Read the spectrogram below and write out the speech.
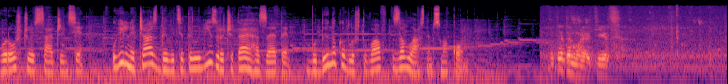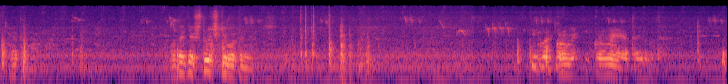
вирощує саджанці. У вільний час дивиться телевізор і читає газети. Будинок облаштував за власним смаком. Вот это мой отец. Это мама. Вот эти штучки вот они. Кроме, кроме этой вот.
